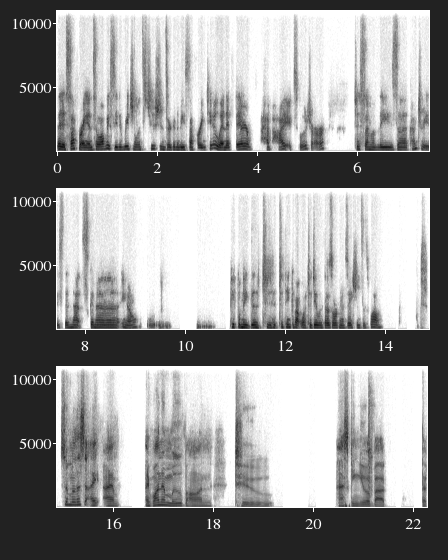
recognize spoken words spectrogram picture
that is suffering. And so obviously the regional institutions are going to be suffering too. And if they have high exposure to some of these uh, countries then that's going to you know people need to, to to think about what to do with those organizations as well. So melissa i i'm i want to move on to asking you about the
